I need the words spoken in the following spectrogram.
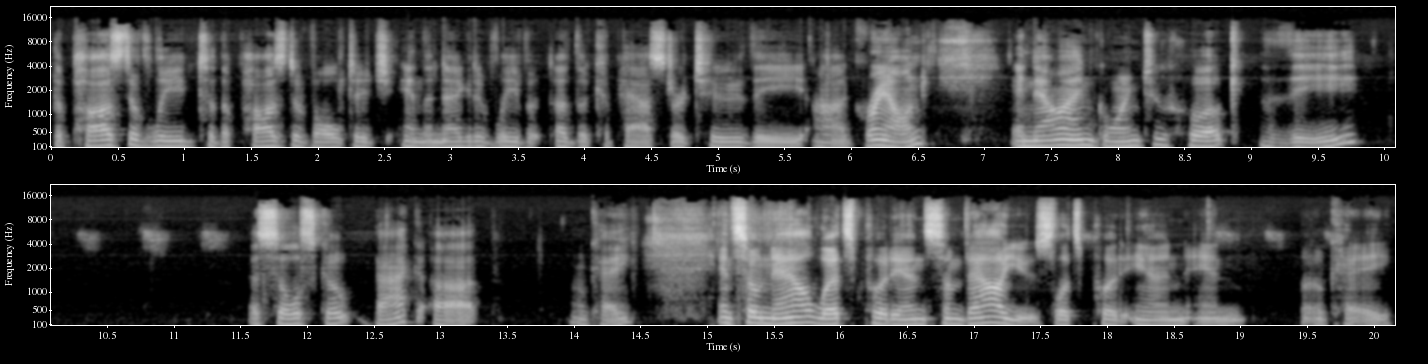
the positive lead to the positive voltage and the negative lead of the capacitor to the uh, ground. And now I'm going to hook the oscilloscope back up Okay, and so now let's put in some values. Let's put in, and okay,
